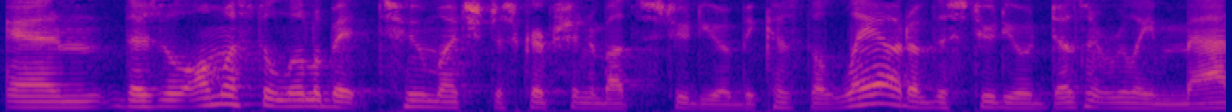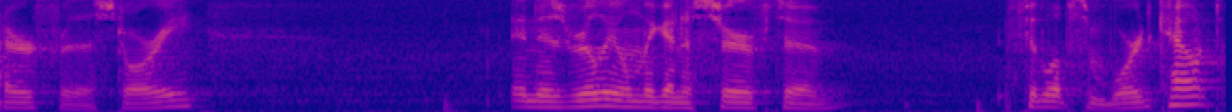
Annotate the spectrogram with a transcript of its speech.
And there's almost a little bit too much description about the studio because the layout of the studio doesn't really matter for the story and is really only going to serve to fill up some word count.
